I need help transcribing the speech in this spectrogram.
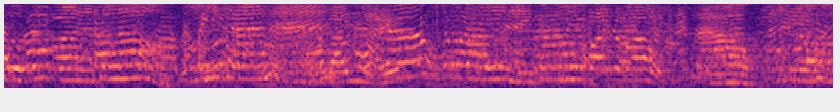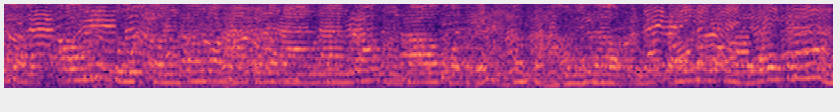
สูจน์รักก่อนนะเจ้าเนาะเอานี่กระดานหา เราอยู่ไหน เจ้าบ่าวอยู่ไหนเจ้า ว่าจะเมา เจ้าอันเดียวเขาจะต้องพิสูจน์ก่อนนะเจ้าเนาะหาแต่ละดานดานรักนะเจ้าก็จะไปหาเจ้าสาวนะเจ้า ไปได้ก้าน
